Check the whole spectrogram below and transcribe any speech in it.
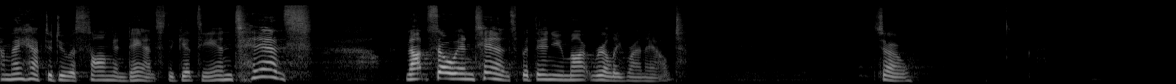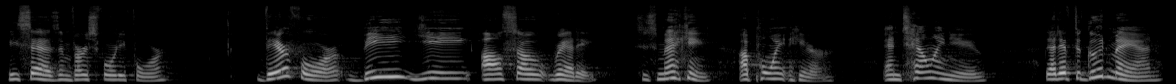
I may have to do a song and dance to get the intense. Not so intense, but then you might really run out. So, he says in verse 44, Therefore, be ye also ready. He's making a point here and telling you that if the good man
